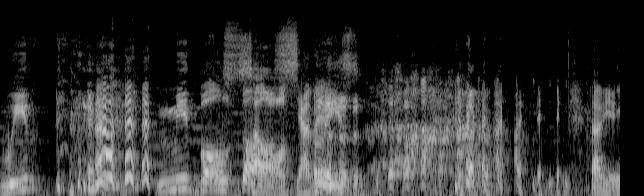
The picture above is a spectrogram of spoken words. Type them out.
With meatball sauce. Ya ves. Está bien. y,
